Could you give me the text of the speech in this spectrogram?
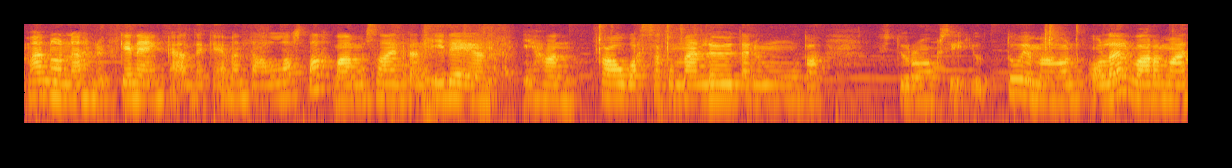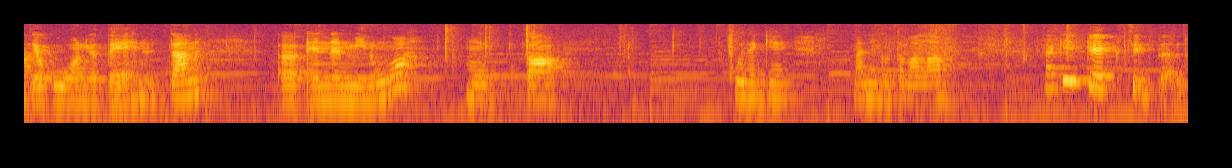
mä en oo nähnyt kenenkään tekevän tällaista, vaan mä sain tän idean ihan kaupassa, kun mä en löytänyt muuta styroksi juttuja. Ja mä on, olen varma, että joku on jo tehnyt tän ö, ennen minua, mutta kuitenkin mä niinku tavallaan mäkin keksin tän.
